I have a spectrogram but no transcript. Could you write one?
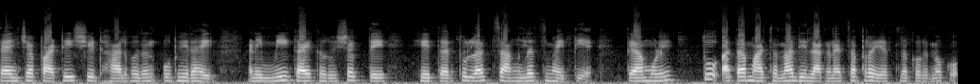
त्यांच्या पाठीशी ढाल म्हणून उभी राहील. आणि मी काय करू शकते हे तर तुला चांगलंच माहिती आहे. त्यामुळे तू आता माझ्या नादी लागण्याचा प्रयत्न करू नको.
